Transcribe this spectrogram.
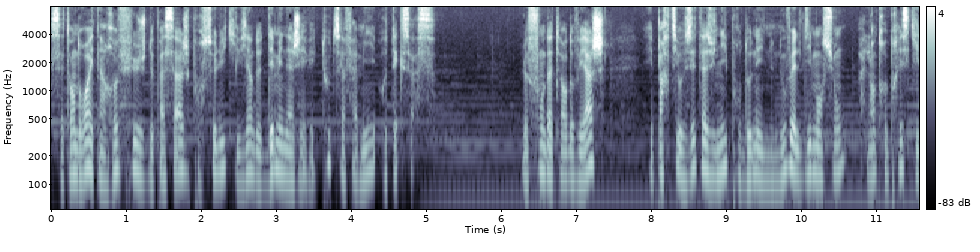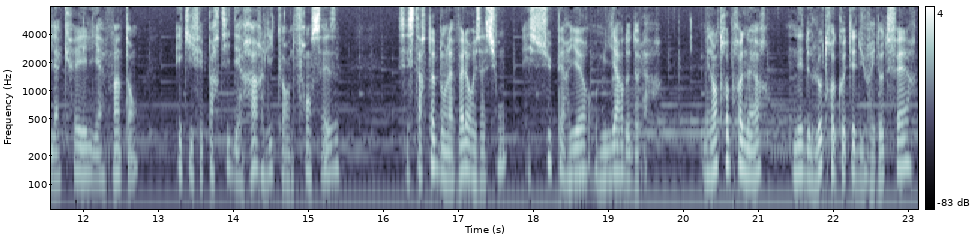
cet endroit est un refuge de passage pour celui qui vient de déménager avec toute sa famille au Texas le fondateur d'OVH, est parti aux États-Unis pour donner une nouvelle dimension à l'entreprise qu'il a créée il y a 20 ans et qui fait partie des rares licornes françaises, ces startups dont la valorisation est supérieure aux milliards de dollars. Mais l'entrepreneur, né de l'autre côté du rideau de fer,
